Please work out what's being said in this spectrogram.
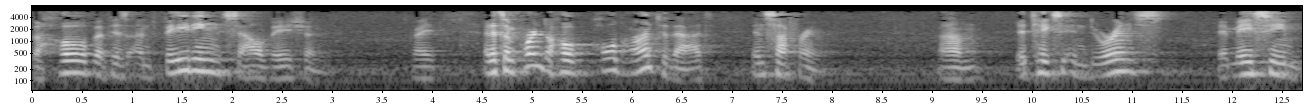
The hope of his unfading salvation. Right? And it's important to hope, hold on to that in suffering. Um, it takes endurance. It may seem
